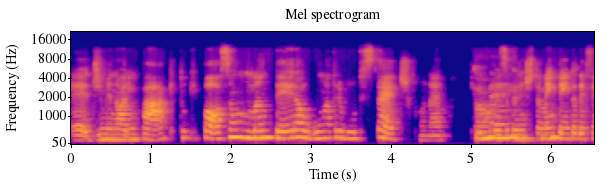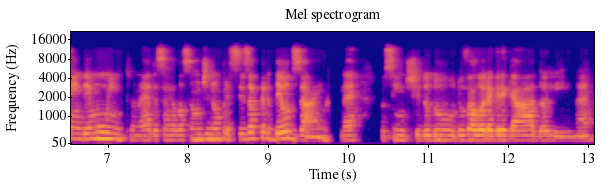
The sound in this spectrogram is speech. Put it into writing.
é, de menor impacto que possam manter algum atributo estético, né? Que é uma coisa que a gente também tenta defender muito, né? Dessa relação de não precisa perder o design, né? No sentido do, do valor agregado ali, né?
